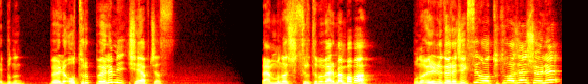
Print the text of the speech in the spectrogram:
E bunun böyle oturup böyle mi şey yapacağız? Ben buna sırtımı vermem baba. Buna önünü döneceksin ona tutunacaksın şöyle.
